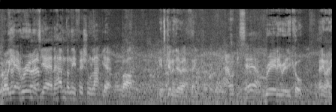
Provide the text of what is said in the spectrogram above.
Well, yeah, rumours, yeah, they haven't done the official lap yet, but it's going to do it, I think. That would be sick. Really, really cool. Anyway,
